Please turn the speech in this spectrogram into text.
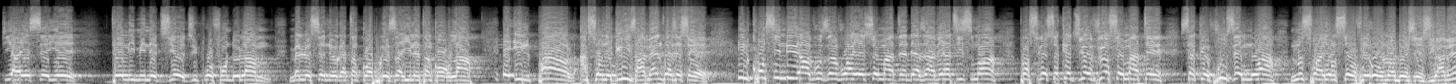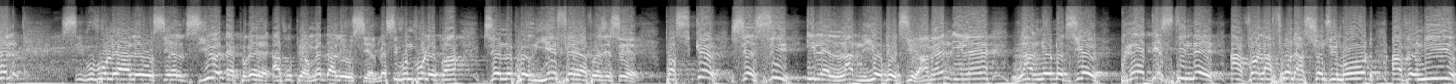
qui a essayé d'éliminer Dieu du profond de l'âme. Mais le Seigneur est encore présent, il est encore là. Et il parle à son Église. Amen, frères et sœurs. Il continue à vous envoyer ce matin des avertissements. Parce que ce que Dieu veut ce matin, c'est que vous et moi, nous soyons sauvés au nom de Jésus. Amen. Si vous voulez aller au ciel, Dieu est prêt à vous permettre d'aller au ciel. Mais si vous ne voulez pas, Dieu ne peut rien faire, frères et sœurs. Parce que Jésus, il est l'agneau de Dieu. Amen. Il est l'agneau de Dieu, prédestiné avant la fondation du monde à venir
